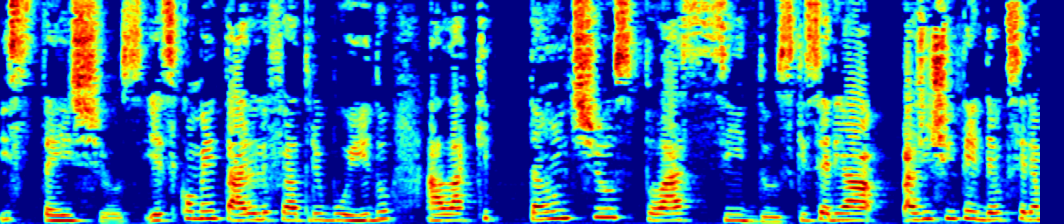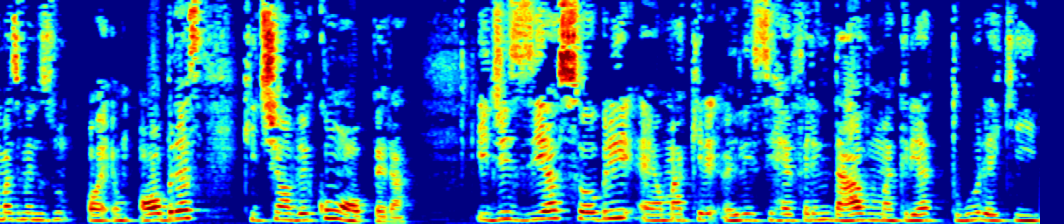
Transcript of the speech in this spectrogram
Statius. E esse comentário ele foi atribuído a Lactantius Placidus, que seria, a gente entendeu que seria mais ou menos um, obras que tinham a ver com ópera e dizia sobre é, uma ele se referendava uma criatura que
